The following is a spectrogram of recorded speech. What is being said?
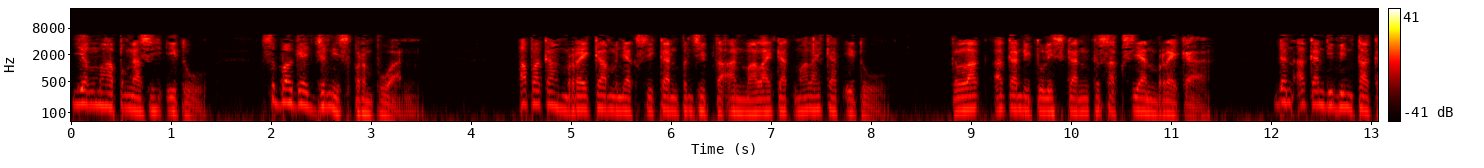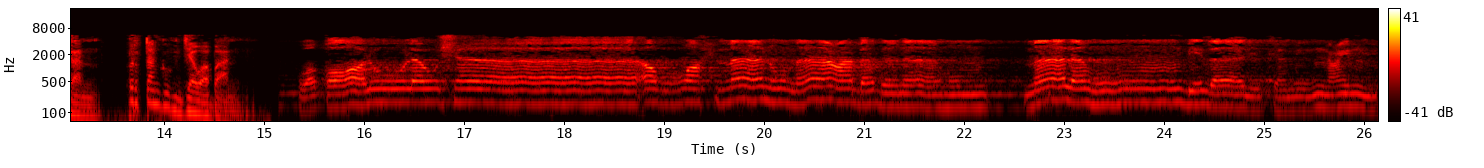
yang maha pengasih itu sebagai jenis perempuan. Apakah mereka menyaksikan penciptaan malaikat-malaikat itu? Kelak akan dituliskan kesaksian mereka, dan akan dimintakan pertanggungjawaban. وقالوا لو شاء الرحمن ما عبدناهم ما لهم بذلك من علم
